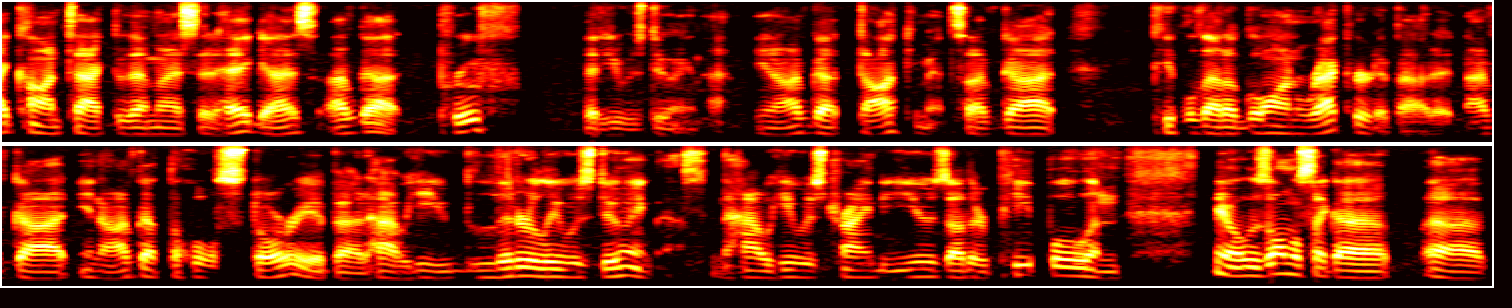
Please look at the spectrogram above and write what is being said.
I contacted them and I said, "Hey guys, I've got proof that he was doing that. You know, I've got documents. I've got people that'll go on record about it. And I've got, you know, I've got the whole story about how he literally was doing this and how he was trying to use other people and you know, it was almost like a a,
